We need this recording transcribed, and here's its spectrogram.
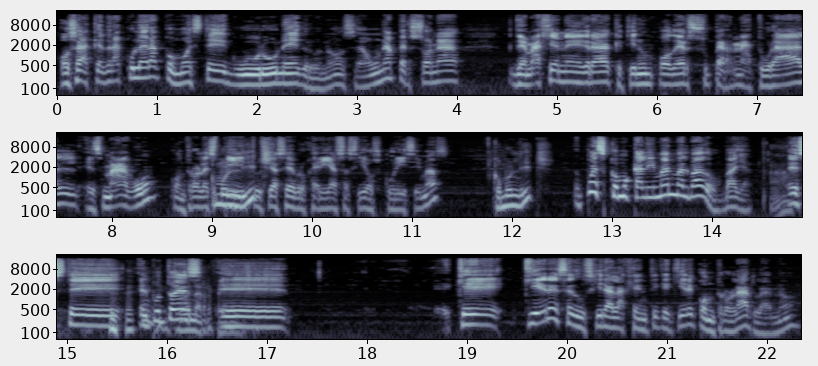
O sea, que Drácula era como este gurú negro, ¿no? O sea, una persona de magia negra que tiene un poder supernatural, es mago, controla espíritus y hace brujerías así oscurísimas. ¿Como un lich? Pues como Calimán malvado, vaya. Ah, este, el punto es eh, que quiere seducir a la gente y que quiere controlarla, ¿no?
